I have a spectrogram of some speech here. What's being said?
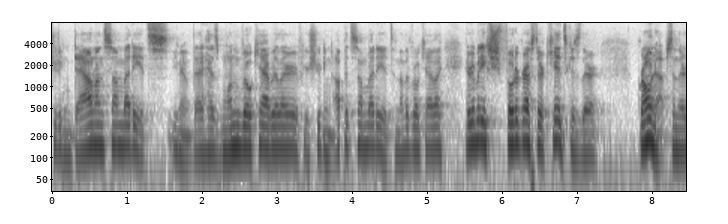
shooting down on somebody, it's you know that has one vocabulary. If you're shooting up at somebody, it's another vocabulary. Everybody sh- photographs their kids because they're grown-ups and they're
